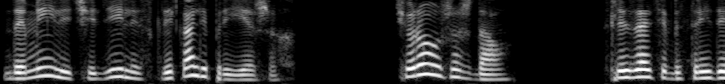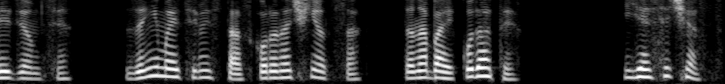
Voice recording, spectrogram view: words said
Дымили, чадили, скликали приезжих. Чуро уже ждал. «Слезайте быстрее, да идемте. Занимайте места, скоро начнется. Танабай, куда ты?» «Я сейчас»,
